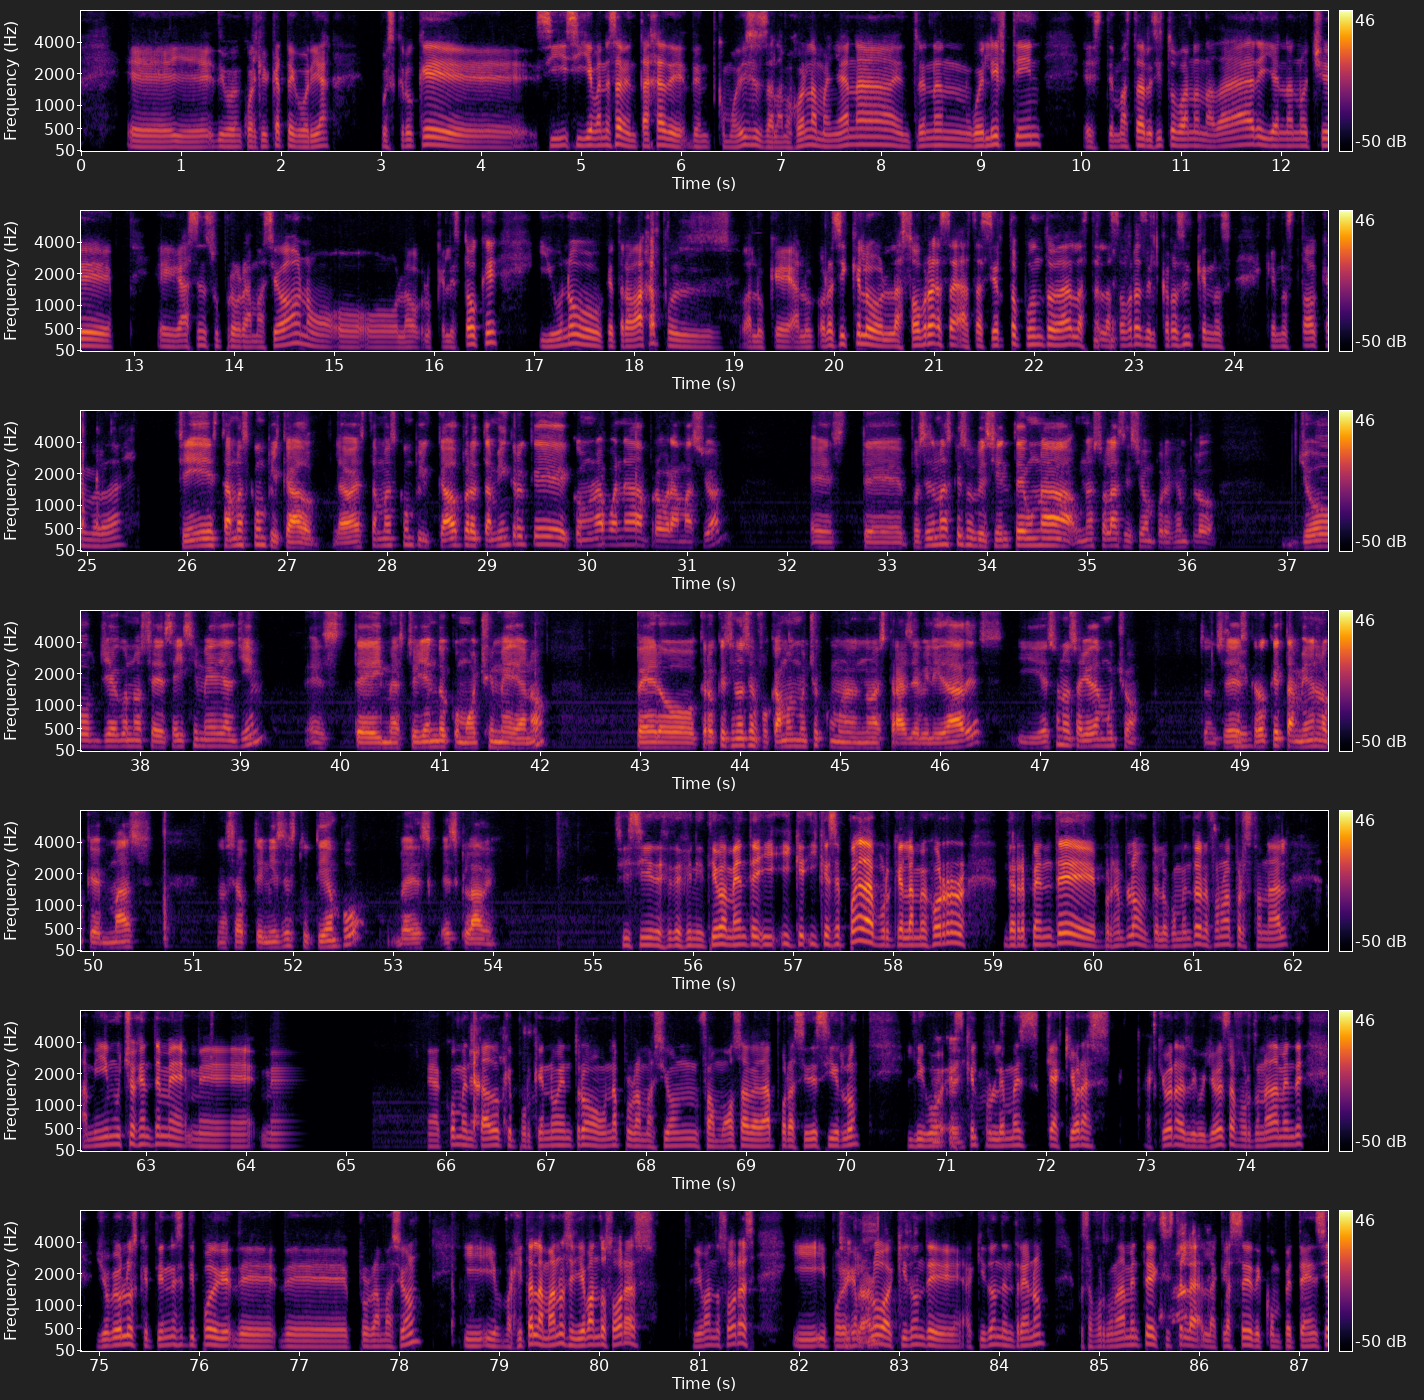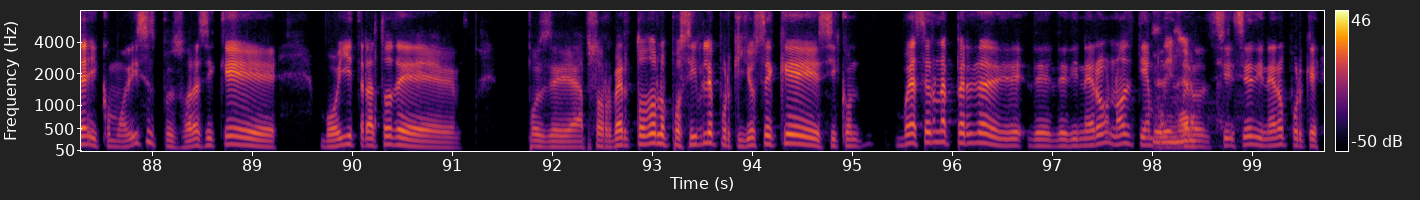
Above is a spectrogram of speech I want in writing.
eh, digo, en cualquier categoría, pues creo que sí, sí llevan esa ventaja de, como dices, a lo mejor en la mañana entrenan weightlifting, este, más tardecito van a nadar y ya en la noche eh, hacen su programación o, lo, que les toque y uno que trabaja pues a lo que, a lo, ahora sí que lo, las obras hasta cierto punto, ¿verdad? Hasta las obras del CrossFit que nos, que nos tocan, ¿verdad? Sí, está más complicado, la verdad está más complicado, pero también creo que con una buena programación, este, pues es más que suficiente una, una sola sesión, por ejemplo, yo llego, no sé, seis y media al gym, este, y me estoy yendo como ocho y media, ¿no? Pero creo que sí nos enfocamos mucho como en nuestras debilidades y eso nos ayuda mucho. Entonces, creo que también en lo que más, no sé, optimices tu tiempo es, es clave. Sí, sí, definitivamente. Y, que, y, que, se pueda, porque a lo mejor de repente, por ejemplo, te lo comento de forma personal, a mí mucha gente me, me, me, ha comentado que por qué no entro a una programación famosa, ¿verdad? Por así decirlo. digo, es que el problema es que a qué horas, ¿A qué horas? Digo, yo desafortunadamente, yo veo los que tienen ese tipo de, programación y, bajita la mano se llevan dos horas, se llevan dos horas. Y, por ejemplo, aquí, donde, aquí donde entreno, pues afortunadamente existe la, clase de competencia y como dices, pues ahora sí que voy y trato de, pues de absorber todo lo posible porque yo sé que si con, voy a hacer una pérdida de, dinero, no de tiempo, pero sí, sí de dinero porque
